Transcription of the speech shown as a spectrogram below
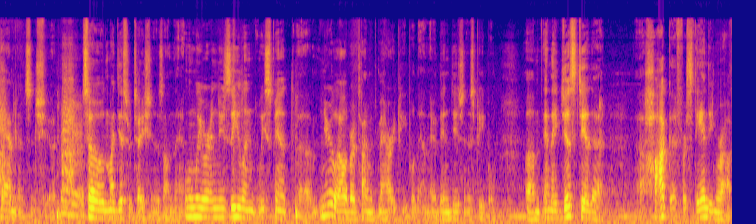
cabinets and shit. So my dissertation is on that. When we were in New Zealand, we spent um, nearly all of our time with Maori people down there, the indigenous people, um, and they just did a, a haka for Standing Rock.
